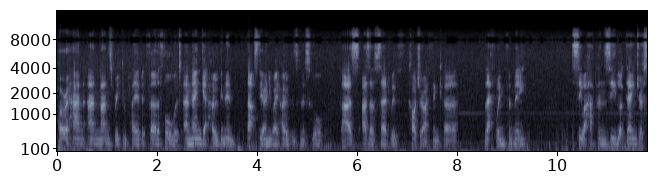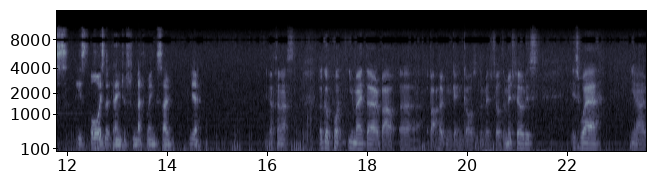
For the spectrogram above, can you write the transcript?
Hourihane and Lansbury can play a bit further forward and then get Hogan in. That's the only way Hogan's going to score. As as I've said with Kodjia, I think uh, left wing for me. See what happens. He looked dangerous. He's always looked dangerous from left wing. So yeah. I think that's a good point you made there about uh, about Hogan getting goals at the midfield. The midfield is is where you know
